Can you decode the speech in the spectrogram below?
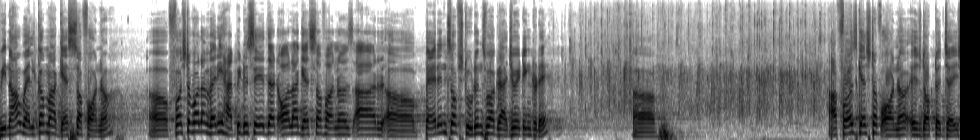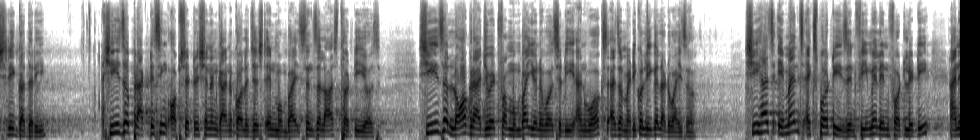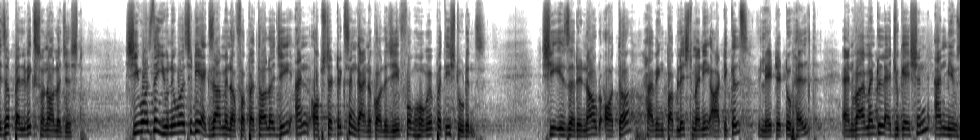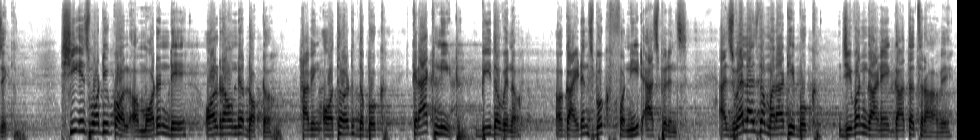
We now welcome our guests of honor. Uh, first of all, I'm very happy to say that all our guests of honors are uh, parents of students who are graduating today. Uh, our first guest of honor is Dr. Jayashri Gadari. She is a practicing obstetrician and gynecologist in Mumbai since the last 30 years. She is a law graduate from Mumbai University and works as a medical legal advisor. She has immense expertise in female infertility and is a pelvic sonologist. She was the university examiner for pathology and obstetrics and gynecology for homeopathy students. She is a renowned author, having published many articles related to health, environmental education, and music. She is what you call a modern day all rounder doctor, having authored the book Crack NEET, Be the Winner, a guidance book for NEET aspirants, as well as the Marathi book Jivan Gane Gatat Rahave.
